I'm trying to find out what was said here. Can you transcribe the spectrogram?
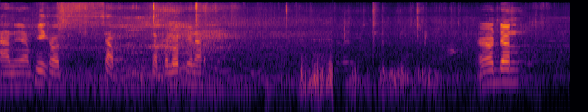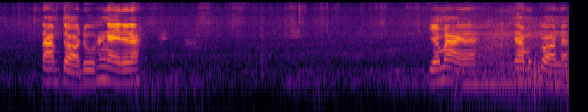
ร้านเนี้ยพี่เขาสับสับปะรดอยู่นะเดี๋ยวเราเดินตามต่อดูข้างในเลยนะ เยอะมากเลยนะแก้มังกรนะ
